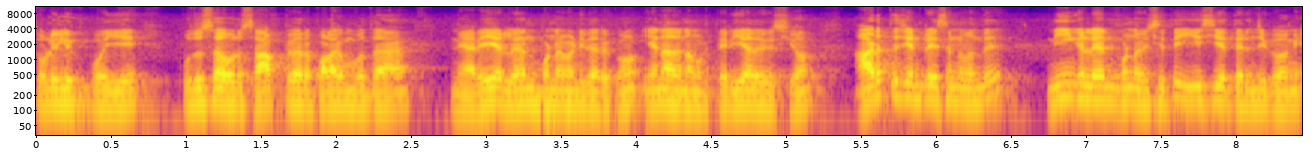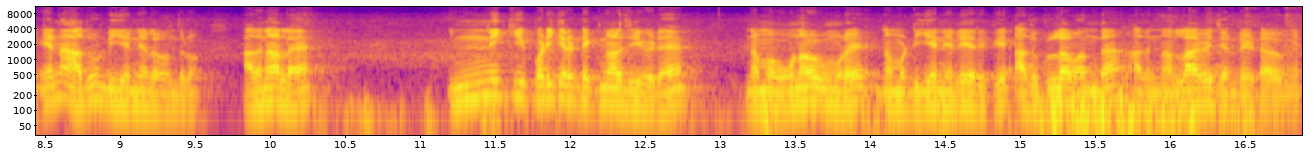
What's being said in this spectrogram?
தொழிலுக்கு போய் புதுசாக ஒரு சாஃப்ட்வேரை பழகும்போது தான் நிறைய லேர்ன் பண்ண வேண்டியதாக இருக்கும். ஏன்னா அது நமக்கு தெரியாத விஷயம். அடுத்த ஜென்ரேஷன் வந்து நீங்கள் லேர்ன் பண்ண விஷயத்தை ஈஸியாக தெரிஞ்சுக்குவாங்க. ஏன்னா அதுவும் டிஎன்ஏல வந்துடும் அதனால் இன்றைக்கி படிக்கிற டெக்னாலஜியை விட நம்ம உணவு முறை நம்ம டிஎன்ஏலே இருக்குது அதுக்குள்ளே வந்தால் அது நல்லாவே ஜென்ரேட் ஆகுங்க.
